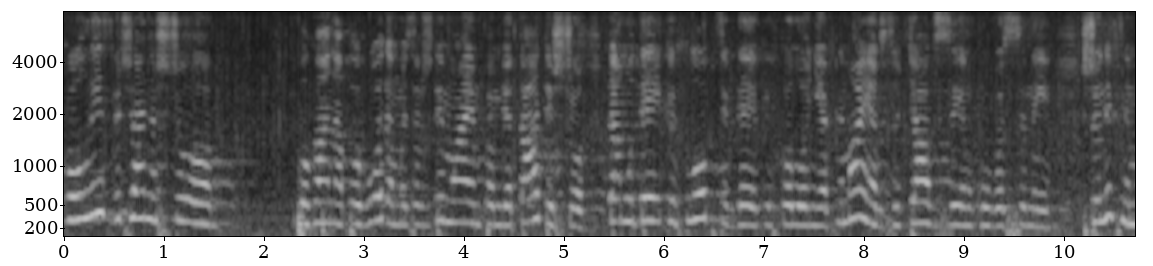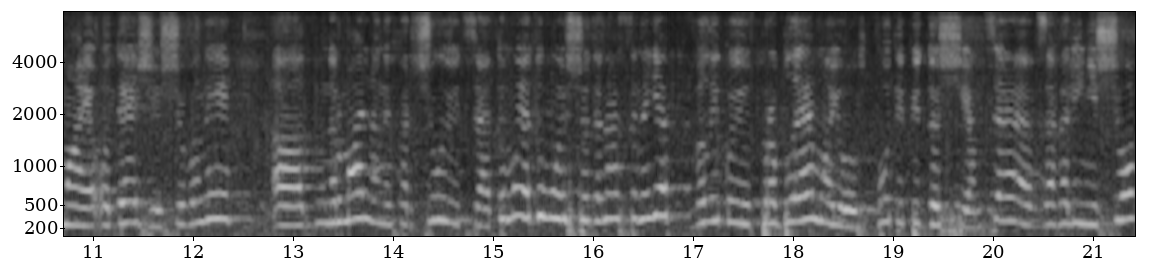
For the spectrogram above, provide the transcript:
Коли, звичайно, що погана погода, ми завжди маємо пам'ятати, що там у деяких хлопців, в деяких колоніях немає взуття взимку восени, що у них немає одежі, що вони а, нормально не харчуються. Тому я думаю, що для нас це не є великою проблемою бути під дощем. Це взагалі ніщо,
